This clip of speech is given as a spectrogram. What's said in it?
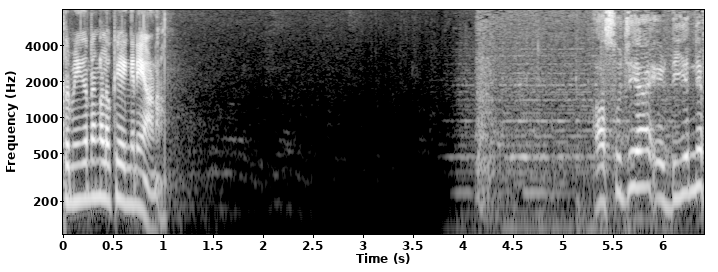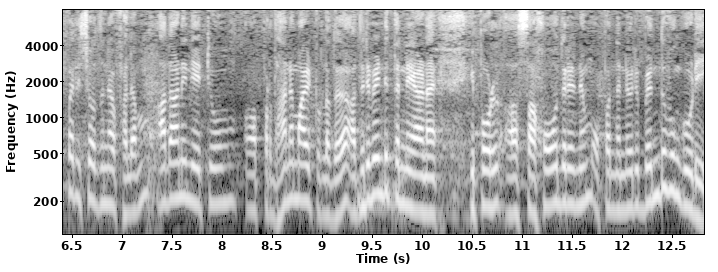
ക്രമീകരണങ്ങളൊക്കെ എങ്ങനെയാണ്? അസുജയ സുജയ ഡി എൻ എ പരിശോധന ഫലം അതാണ് ഇനി ഏറ്റവും പ്രധാനമായിട്ടുള്ളത്. അതിനുവേണ്ടി തന്നെയാണ് ഇപ്പോൾ സഹോദരനും ഒപ്പം തന്നെ ഒരു ബന്ധുവും കൂടി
